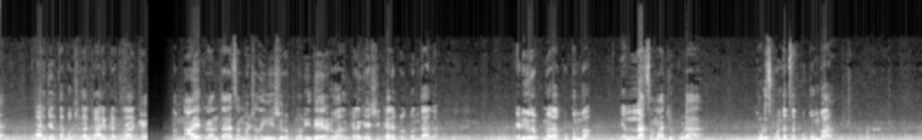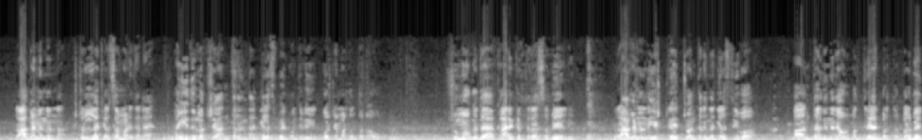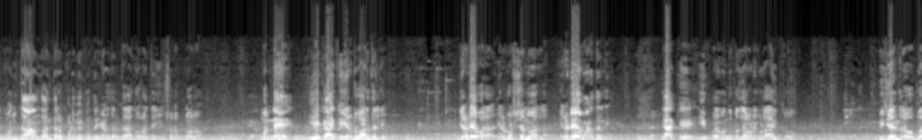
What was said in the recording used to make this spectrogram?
ಭಾರತೀಯ ಜನತಾ ಪಕ್ಷದ ಕಾರ್ಯಕರ್ತರಾಗಿ ನಮ್ಮ ನಾಯಕರಂತ ಸನ್ಮಾನಿಸಿದ ಈಶ್ವರಪ್ಪನವರು ಇದೇ ಎರಡು ವಾರದ ಕೆಳಗೆ ಶಿಕಾರಿಪುರಕ್ಕೆ ಬಂದಾಗ ಯಡಿಯೂರಪ್ಪನವರ ಕುಟುಂಬ, ಎಲ್ಲ ಸಮಾಜ ಕೂಡ ತೊಡಸ್ಕೊಂಡಂತ ಕುಟುಂಬ. ರಾಘಣ್ಣನನ್ನ ಇಷ್ಟೆಲ್ಲ ಕೆಲಸ ಮಾಡಿದ್ದಾನೆ. ಐದು ಲಕ್ಷ ಅಂತರದಿಂದ ಗೆಲ್ಲಿಸಬೇಕು ಅಂತೇಳಿ ಘೋಷಣೆ ಮಾಡಿದಂತವ್ರು ಅವರು. ಶಿವಮೊಗ್ಗದ ಕಾರ್ಯಕರ್ತರ ಸಭೆಯಲ್ಲಿ ರಾಘಣ್ಣನ ಎಷ್ಟು ಹೆಚ್ಚು ಅಂತರದಿಂದ ಗೆಲ್ಲಿಸ್ತೀವೋ ಆ ಅಂತರದಿಂದನೇ ಅವ್ರು ಮಂತ್ರಿಯಾಗಿ ಬರ್ತ, ಬರಬೇಕು. ಅಂತ ಒಂದು ಅಂತರ ಕೊಡಬೇಕು ಅಂತ ಹೇಳಿದಂತ ಗೌರವಂತ ಈಶ್ವರಪ್ಪನವರು. ಮೊನ್ನೆ ಏಕಾಏಕಿ ಎರಡು ವಾರದಲ್ಲಿ, ಎರಡೇ ವಾರ, ಎರಡು ವರ್ಷನೂ ಅಲ್ಲ, ಎರಡೇ ವಾರದಲ್ಲಿ ಯಾಕೆ ಈ ಒಂದು ಬದಲಾವಣೆಗಳು ಆಯಿತು? ವಿಜೇಂದ್ರ ಒಬ್ಬ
